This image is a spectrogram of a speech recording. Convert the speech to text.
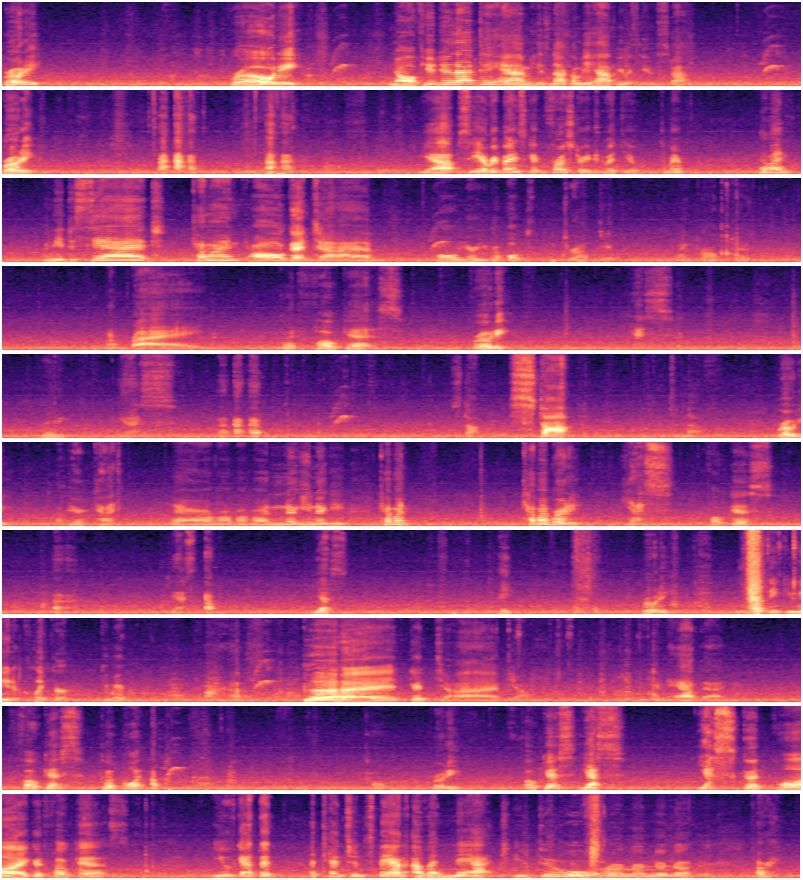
Brody. Brody. No, if you do that to him, he's not going to be happy with you. Stop. Brody. Ah, ah, ah. Ah, ah. Yep, see, everybody's getting frustrated with you. Come here. Come on. We need to sit. Come on. Oh, good job. Oh, here you go. Oops, we dropped it. I dropped it. All right. Good focus. Brody. Yes. Brody. Yes. Ah, ah, ah. Stop. Stop. That's enough. Brody. Up here. Come on. Noogie, noogie. Come on. Come on, Brody. Yes. Focus. Uh, yes. Up. Yes. Hey. Brody. I think you need a clicker. Come here. Good. Good job. Yeah. You can have that. Focus. Good boy. Up. Call. Brody. Focus. Yes. Yes. Good boy. Good focus. You've got the attention span of a gnat. You do. Oh, no, no, no. All right.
